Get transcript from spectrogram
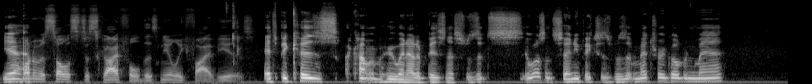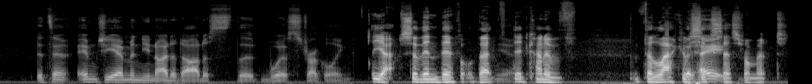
yeah, Quantum of Solace to Skyfall. There's nearly five years. it's because I can't remember who went out of business. Was it? It wasn't Sony Pictures. Was it Metro Goldwyn Mayer? It's uh, MGM and United Artists that were struggling. Yeah, so then therefore that Yeah. that kind of the lack of But hey- success from it.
